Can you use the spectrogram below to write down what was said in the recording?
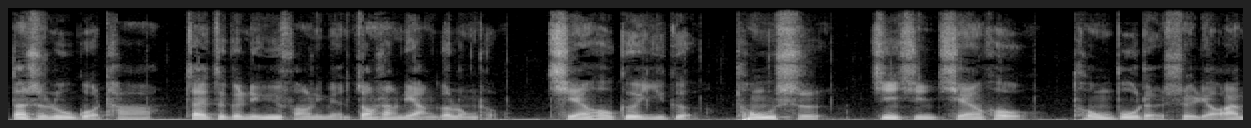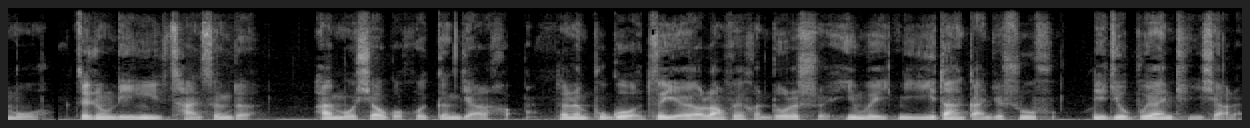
但是如果他在这个淋浴房里面装上两个龙头，前后各一个，同时进行前后同步的水疗按摩，这种淋浴产生的按摩效果会更加的好。当然，不过这也要浪费很多的水，因为你一旦感觉舒服，你就不愿意停下来，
